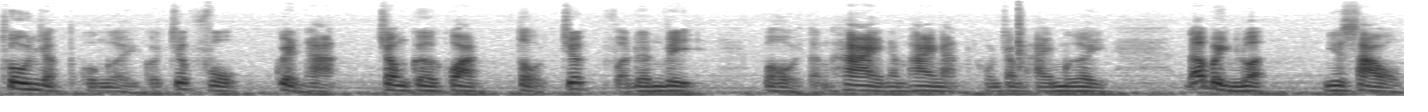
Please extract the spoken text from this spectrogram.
thu nhập của người có chức vụ quyền hạn trong cơ quan, tổ chức và đơn vị vào hồi tháng 2 năm 2020 đã bình luận như sau.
